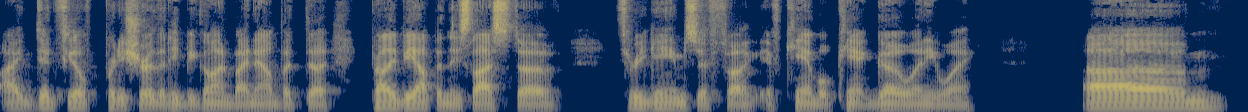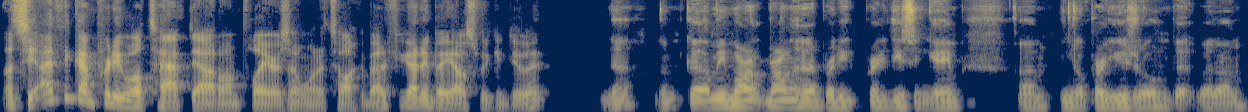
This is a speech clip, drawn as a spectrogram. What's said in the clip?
I did feel pretty sure that he'd be gone by now, but uh, probably be up in these last uh, three games if uh, if Campbell can't go anyway. Um, let's see. I think I'm pretty well tapped out on players I want to talk about. If you got anybody else, we can do it. No, good. I mean Mar- Marlon had a pretty pretty decent game, um, you know, per usual. But, but um,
